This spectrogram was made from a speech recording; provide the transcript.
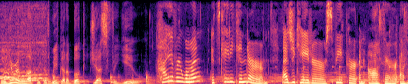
Well, you're in luck because we've got a book just for you. Hi, everyone. It's Katie Kinder, educator, speaker, and author of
